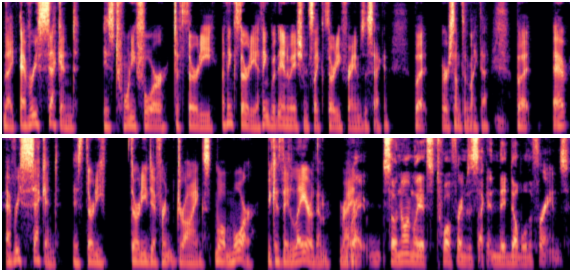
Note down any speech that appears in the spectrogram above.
Like every second is 24 to 30. I think 30. I think with animation, it's like 30 frames a second, but, or something like that. Hmm. But e- every second is 30, 30 different drawings. Well, more because they layer them, right? Right. So normally it's 12 frames a second and they double the frames.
